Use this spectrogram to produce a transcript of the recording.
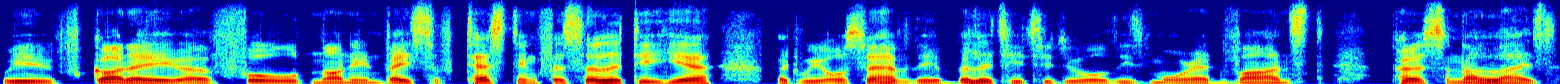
We've got a, a full non-invasive testing facility here, but we also have the ability to do all these more advanced personalized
